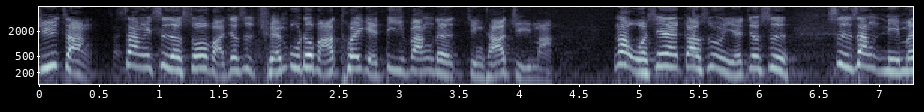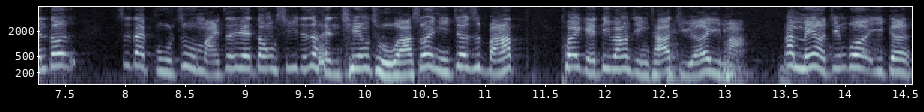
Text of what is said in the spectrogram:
局长上一次的说法就是全部都把它推给地方的警察局嘛，那我现在告诉你的就是，事实上你们都是在补助买这些东西的，是很清楚啊，所以你就是把它推给地方警察局而已嘛，那没有经过一个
